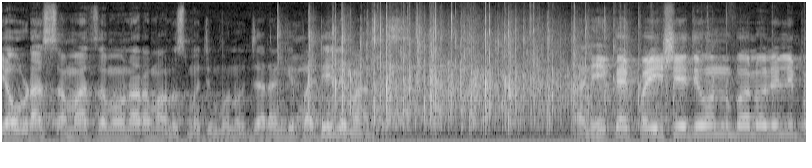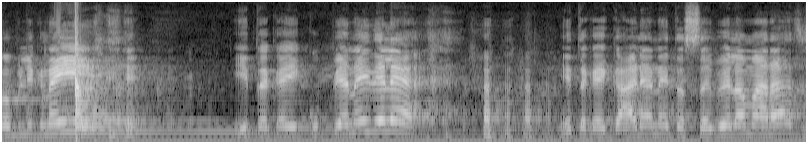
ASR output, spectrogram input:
एवढा समाज जमवणारा माणूस म्हणजे मनोज जरांगे पाटील आहे माणूस. आणि ही काही पैसे देऊन बोलवलेली पब्लिक नाही. इथं काही कुप्या नाही दिल्या. इथं काही गाड्या नाही. तर सभेला महाराज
